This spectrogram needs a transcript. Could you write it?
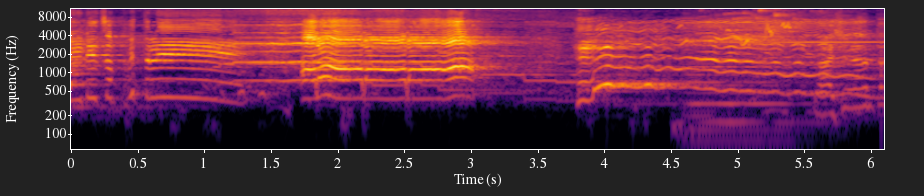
बहिणीचं पितळी आला, आला, आला. ಕಾಶಿನಾಥ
